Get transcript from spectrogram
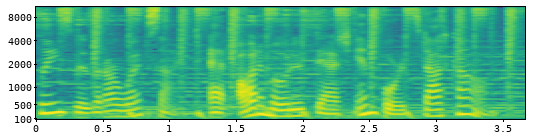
Please visit our website at automotive-imports.com.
